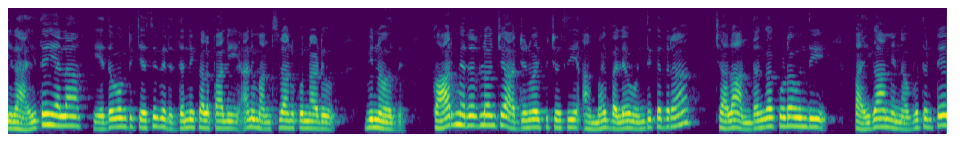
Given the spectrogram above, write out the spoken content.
ఇలా అయితే ఎలా? ఏదో ఒకటి చేసి వీరిద్దరిని కలపాలి అని మనసులో అనుకున్నాడు వినోద్. కార్ మిర్రర్లోంచి అర్జున్ వైపు చూసి అమ్మాయి భలే ఉంది కదరా చాలా అందంగా కూడా ఉంది. పైగా ఆమె నవ్వుతుంటే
